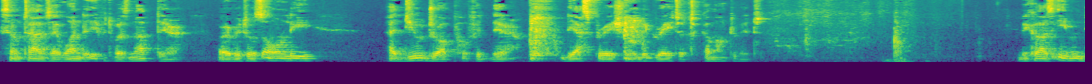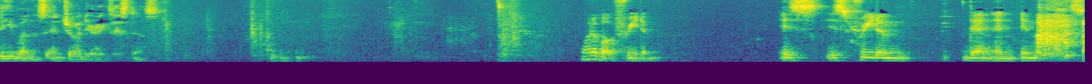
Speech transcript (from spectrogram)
Sometimes I wonder if it was not there, or if it was only a dewdrop of it there, the aspiration would be greater to come out of it. Because even demons enjoy their existence. What about freedom? Is is freedom then an impulse?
